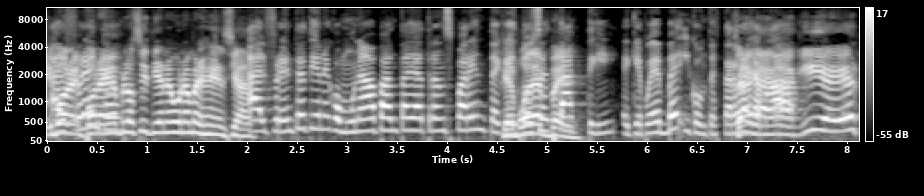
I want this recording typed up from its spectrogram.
Y al por, por frente- ejemplo, si tienes una emergencia, al frente tiene como una pantalla transparente que entonces ver. táctil, eh, que puedes ver y contestar o sea, la llamada. aquí es,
